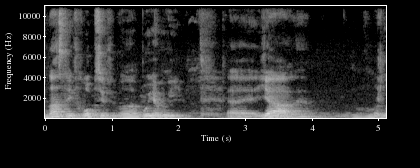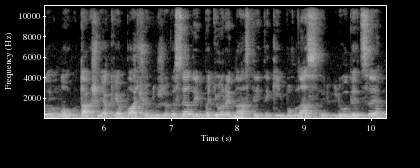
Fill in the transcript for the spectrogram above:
настрій в хлопців е, бойовий. Е, Я, е, можливо, ну так що як я бачу, дуже веселий, бадьорий настрій такий, бо в нас люди, це,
